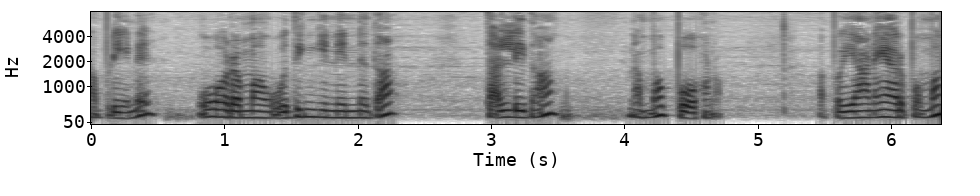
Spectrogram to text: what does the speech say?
அப்படின்னு ஓரமாக ஒதுங்கி நின்று தான் தள்ளி தான் நம்ம போகணும். அப்போ யானையாக இருப்போமா?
